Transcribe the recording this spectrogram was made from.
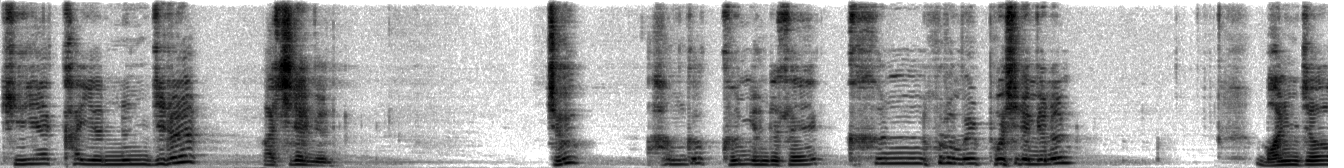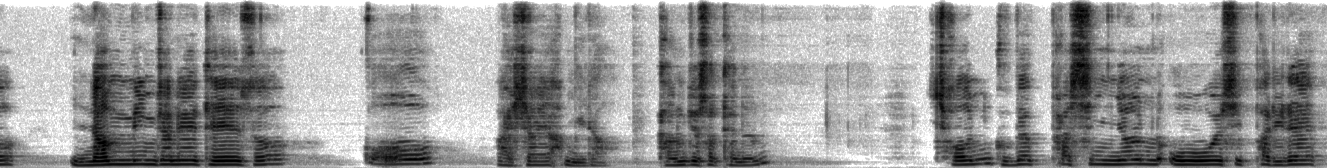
기획하였는지를 아시려면 즉 한국 근현대사의 큰 흐름을 보시려면은 먼저 난민전에 대해서 꼭 아셔야 합니다. 강제 사태는 1980년 5월 18일에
